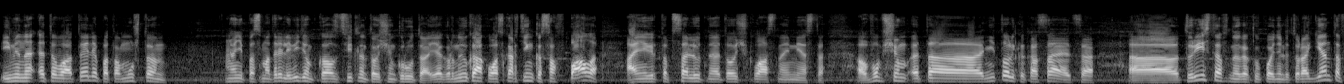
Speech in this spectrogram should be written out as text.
именно этого отеля, потому что они посмотрели видео, показалось, действительно это очень круто. Я говорю, ну и как, у вас картинка совпала? Они говорят, абсолютно, это очень классное место. В общем, это не только касается а, туристов, но, как вы поняли, турагентов.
